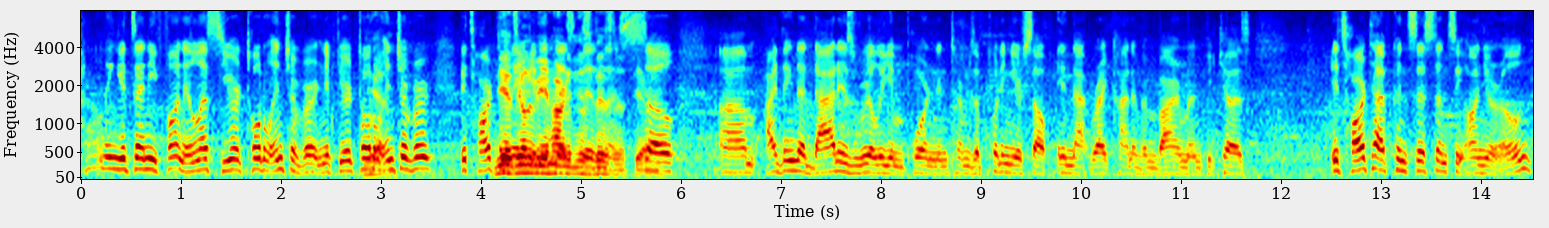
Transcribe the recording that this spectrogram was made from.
I don't think it's any fun unless you're a total introvert. And if you're a total Yeah. introvert, it's hard to Yeah, it's gonna it be hard this in this business. business, yeah. So um, I think that that is really important in terms of putting yourself in that right kind of environment because it's hard to have consistency on your own.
